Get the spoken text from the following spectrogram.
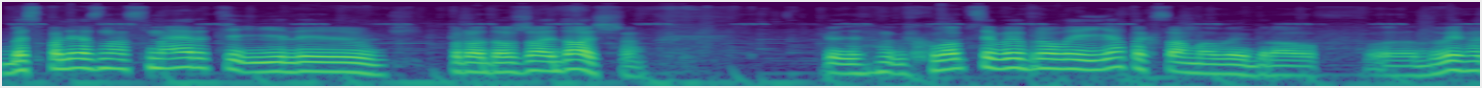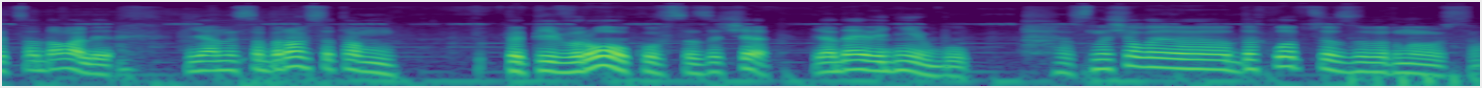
безполезна смерть і продовжай далі. Хлопці вибрали, і я так само вибрав. е, Двигатися далі. Я не збирався там по півроку, все заче. Я 9 днів був. Спочатку до хлопців звернувся.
